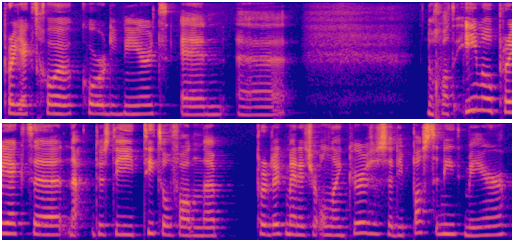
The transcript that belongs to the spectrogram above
project gecoördineerd en nog wat e-mailprojecten. Nou, dus die titel van productmanager online cursussen, die paste niet meer.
